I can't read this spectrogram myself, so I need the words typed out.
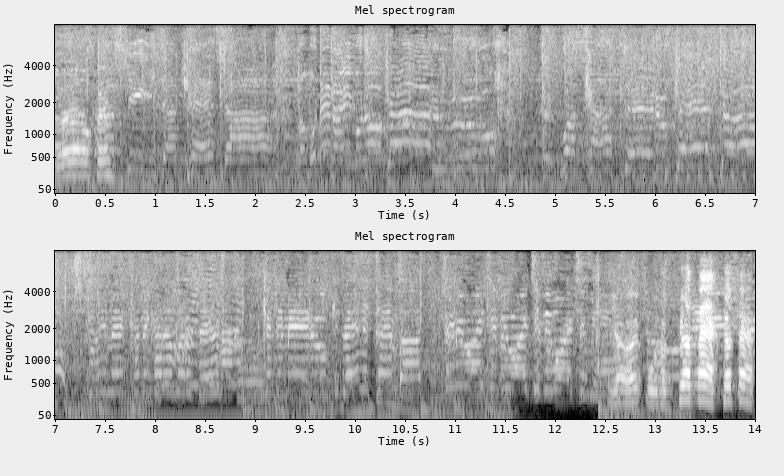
เออโอเคเยอะเอ้ยกูเชื่อแตกเชื่อแตก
